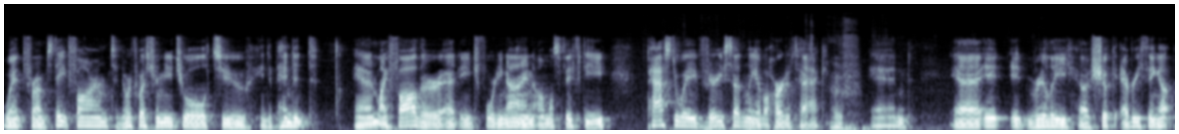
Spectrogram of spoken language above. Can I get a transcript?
went from State Farm to Northwestern Mutual to Independent. And my father, at age 49, almost 50, passed away very suddenly of a heart attack. Oof. And uh, it it really uh, shook everything up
